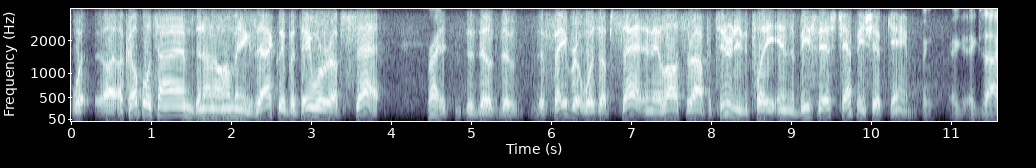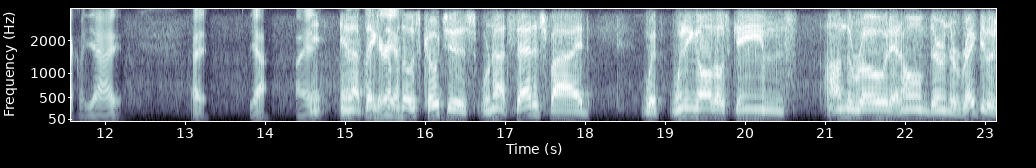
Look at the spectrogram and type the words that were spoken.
what uh, a couple of times, and I don't know how many exactly, but they were upset Right. The, the the the favorite was upset, and they lost their opportunity to play in the BCS championship game. Exactly. Yeah. I. I yeah. I. And, and I think I some you. of those coaches were not satisfied with winning all those games on the road, at home during the regular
